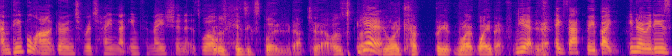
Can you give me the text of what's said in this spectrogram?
and people aren't going to retain that information as well. It was heads exploded about two hours. Yeah. Want to cut, bring it right way back. From Yeah, exactly. But you know, it is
